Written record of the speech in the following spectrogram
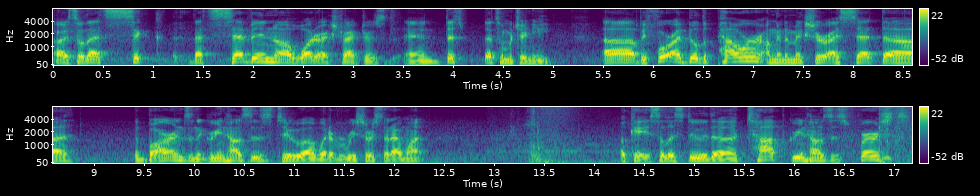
Alright, so that's six, that's seven uh, water extractors, and that's, that's how much I need. Uh, before I build the power, I'm going to make sure I set uh, the barns and the greenhouses to uh, whatever resource that I want. Okay, so let's do the top greenhouses first.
